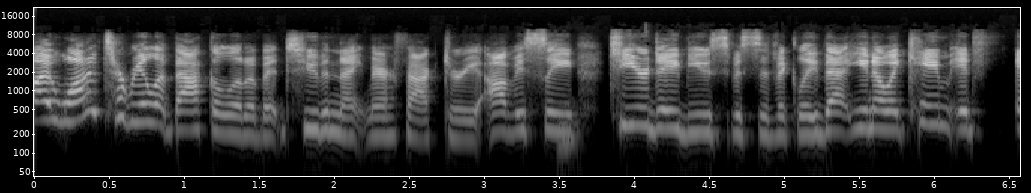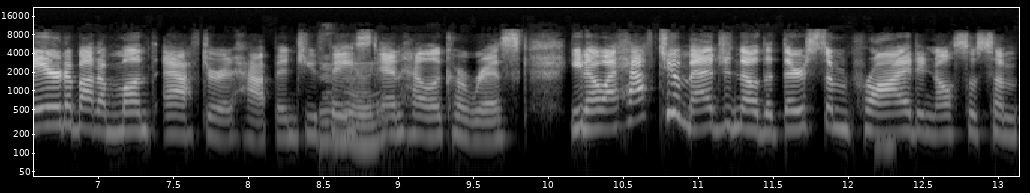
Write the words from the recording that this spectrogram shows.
I wanted to reel it back a little bit to the Nightmare Factory. Obviously, to your debut specifically, that you know, it came it aired about a month after it happened. You faced Mhm. Angelica Risk. You know, I have to imagine though that there's some pride and also some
